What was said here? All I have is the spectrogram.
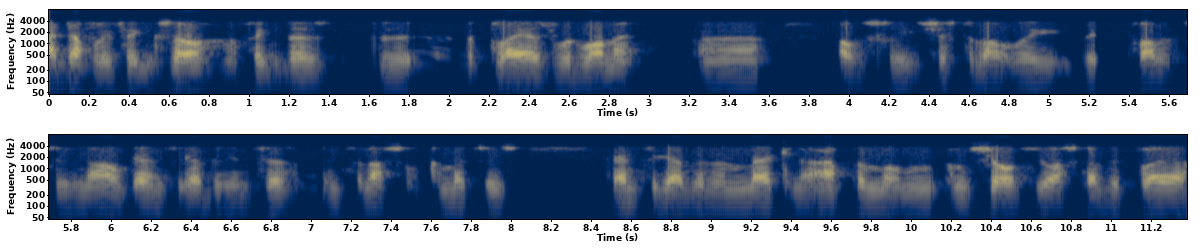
I definitely think so. I think there's the, the players would want it. Uh, obviously, it's just about the, the authorities now getting together into international committees, getting together and making it happen. I'm, I'm sure if you ask every player,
